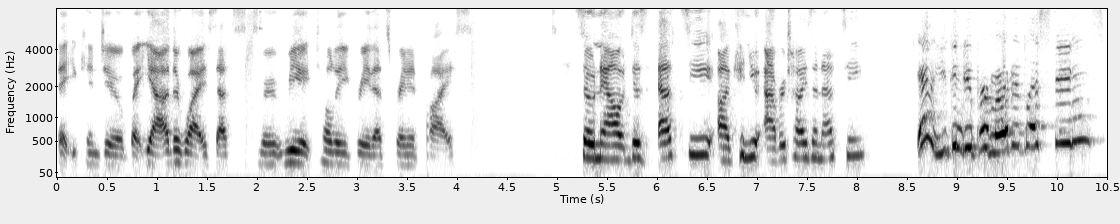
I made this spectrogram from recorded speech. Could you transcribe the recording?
that you can do. But yeah, otherwise, that's we, we totally agree. That's great advice. So now, does Etsy? Uh, can you advertise on Etsy? Yeah, you can do promoted listings,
